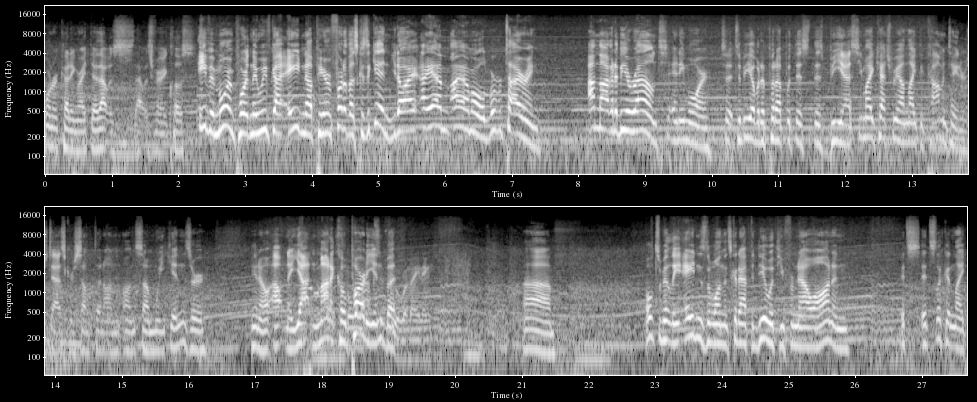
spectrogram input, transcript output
corner cutting right there. That was that was very close. Even more importantly, we've got Aiden up here in front of us because again, you know, I, I am I am old. We're retiring. I'm not going to be around anymore to, to be able to put up with this this BS. You might catch me on like the commentator's desk or something on on some weekends or you know out in a yacht in Monaco partying, but um, ultimately Aiden's the one that's going to have to deal with you from now on, and it's it's looking like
